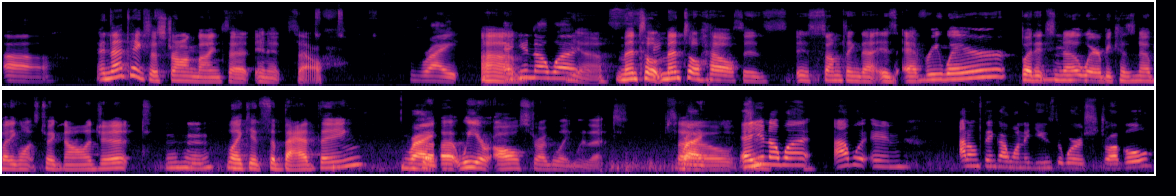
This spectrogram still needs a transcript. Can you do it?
uh, and that takes a strong mindset in itself. Right. Um, and you know what? yeah. Mental mental health is is something that is everywhere but it's mm-hmm. nowhere because nobody wants to acknowledge it. Mm-hmm. like it's a bad thing right. but we are all struggling with it. So right. And to, you know what? I wouldn't i don't think i want to use the word struggle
